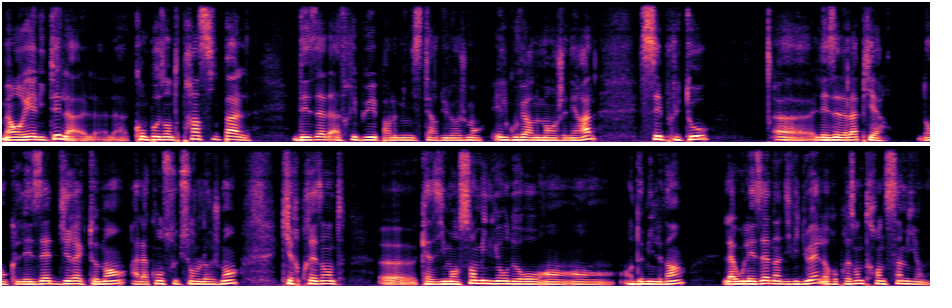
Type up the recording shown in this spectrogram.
Mais en réalité, la, composante principale des aides attribuées par le ministère du Logement et le gouvernement en général, c'est plutôt euh, les aides à la pierre. Donc les aides directement à la construction de logements, qui représentent euh, quasiment 100 millions d'euros en 2020 là où les aides individuelles représentent 35 millions.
